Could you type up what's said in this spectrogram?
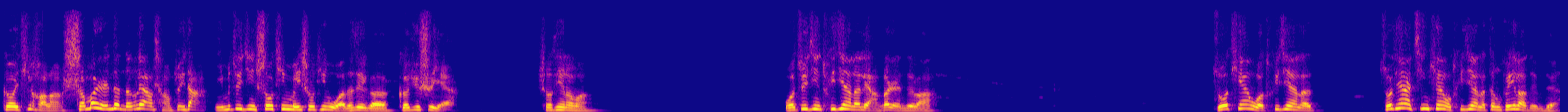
各位听好了，什么人的能量场最大？你们最近收听没收听我的这个格局视野？收听了吗？我最近推荐了两个人，对吧？昨天我推荐了，昨天今天我推荐了邓飞了，对不对？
